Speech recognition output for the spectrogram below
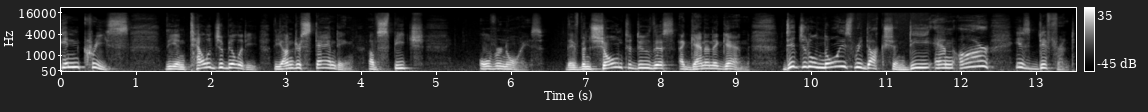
increase the intelligibility, the understanding of speech over noise. They've been shown to do this again and again. Digital noise reduction, DNR, is different.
